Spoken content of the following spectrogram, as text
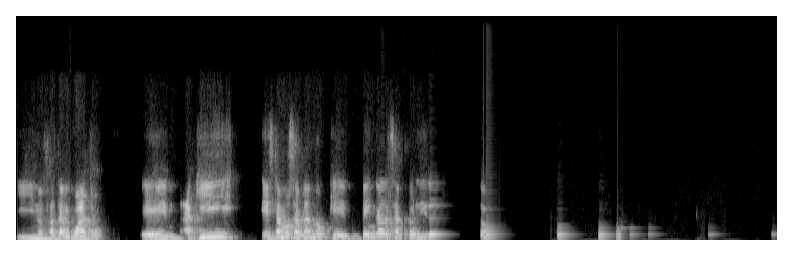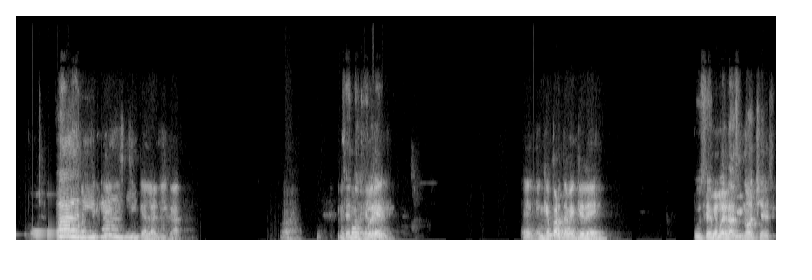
y nos faltan cuatro. Eh, aquí estamos hablando que Bengals ha perdido parte que Dani. distingue a la liga. Ah, me Se congelé. ¿En, en qué parte me quedé? Pues en buenas noches.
